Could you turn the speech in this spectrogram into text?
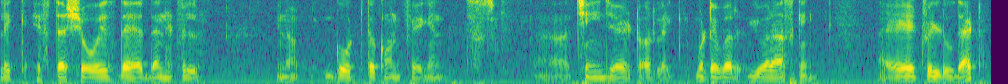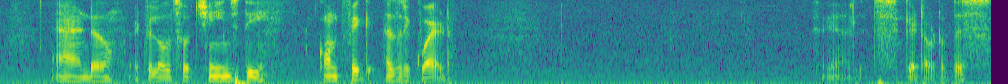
like if the show is there then it will you know go to the config and just uh, change it or like whatever you are asking. Uh, it will do that. And uh, it will also change the config as required so yeah let's get out of this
